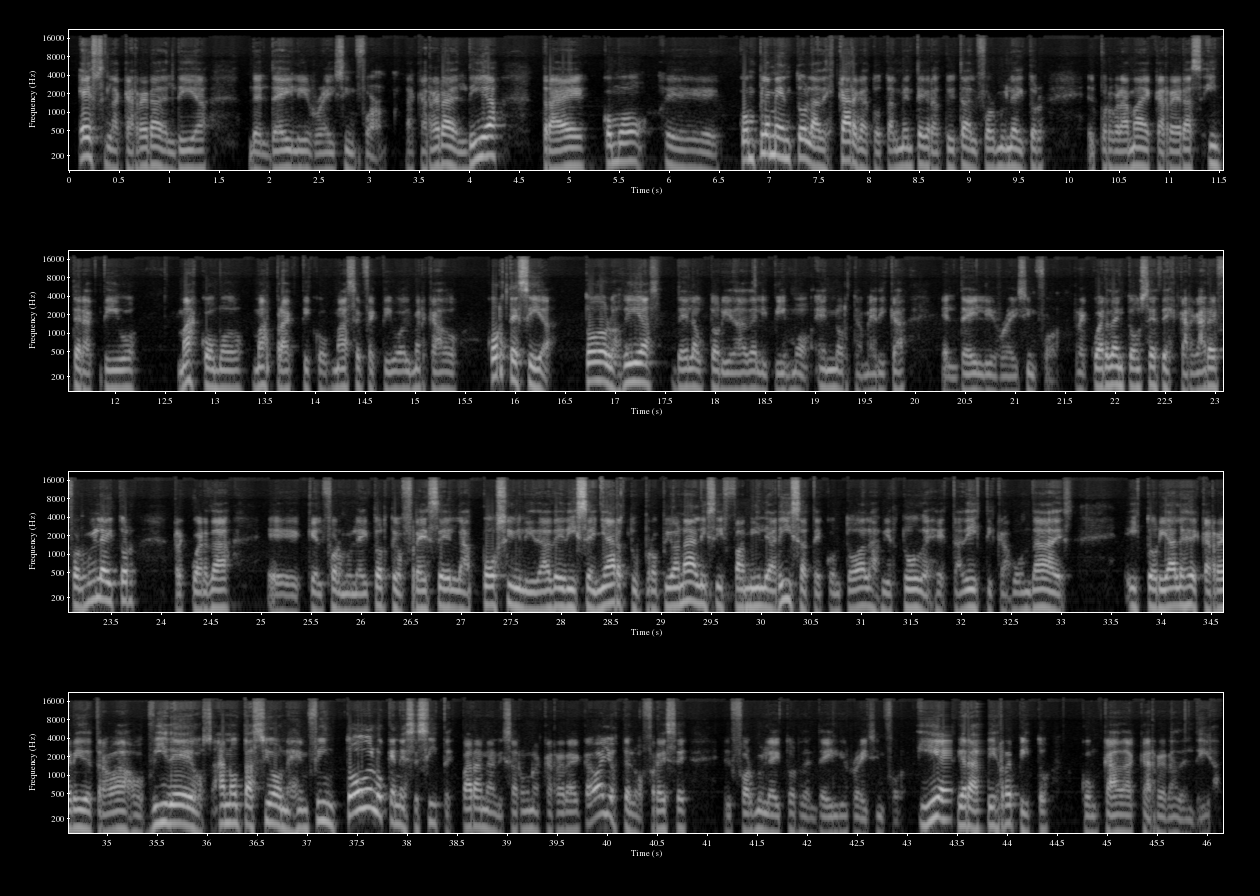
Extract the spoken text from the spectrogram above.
es la carrera del día del Daily Racing Form. La carrera del día trae como eh, complemento la descarga totalmente gratuita del Formulator, el programa de carreras interactivo más cómodo, más práctico, más efectivo del mercado, cortesía todos los días de la autoridad del hipismo en Norteamérica, el Daily Racing Form. Recuerda entonces descargar el Formulator, recuerda eh, que el Formulator te ofrece la posibilidad de diseñar tu propio análisis, familiarízate con todas las virtudes, estadísticas, bondades, historiales de carrera y de trabajo, videos, anotaciones, en fin, todo lo que necesites para analizar una carrera de caballos te lo ofrece el Formulator del Daily Racing Form. Y es gratis, repito, con cada carrera del día.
